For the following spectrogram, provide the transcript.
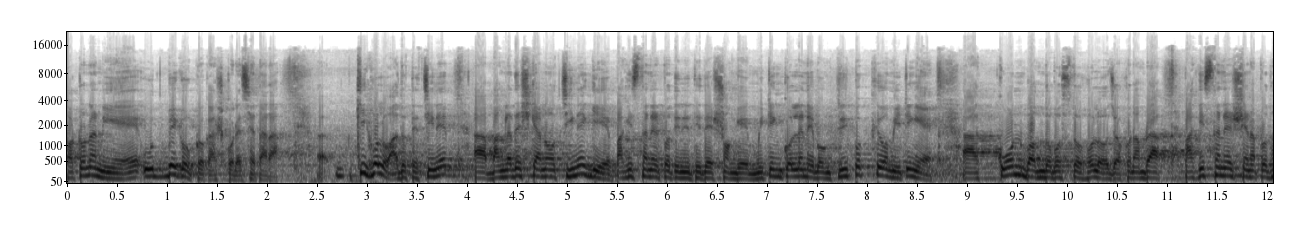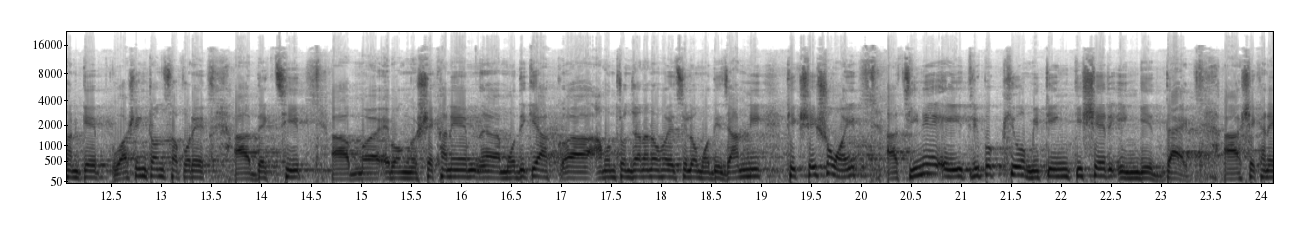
ঘটনা নিয়ে উদ্বেগও প্রকাশ করেছে তারা। কি হলো আদতে চীনে? বাংলাদেশ কেন চীনে গিয়ে পাকিস্তানের প্রতিনিধিদের সঙ্গে মিটিং করলেন এবং ত্রিপক্ষীয় মিটিংয়ে কোন বন্দোবস্ত হলো যখন আমরা পাকিস্তানের সেনাপ্রধানকে ওয়াশিংটন সফরে দেখছি এবং সেখানে মোদিকে আমন্ত্রণ জানানো হয়েছিল, মোদি যাননি। ঠিক সেই সময় চীনে এই ত্রিপক্ষীয় মিটিং কিসের ইঙ্গিত দেয়? সেখানে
